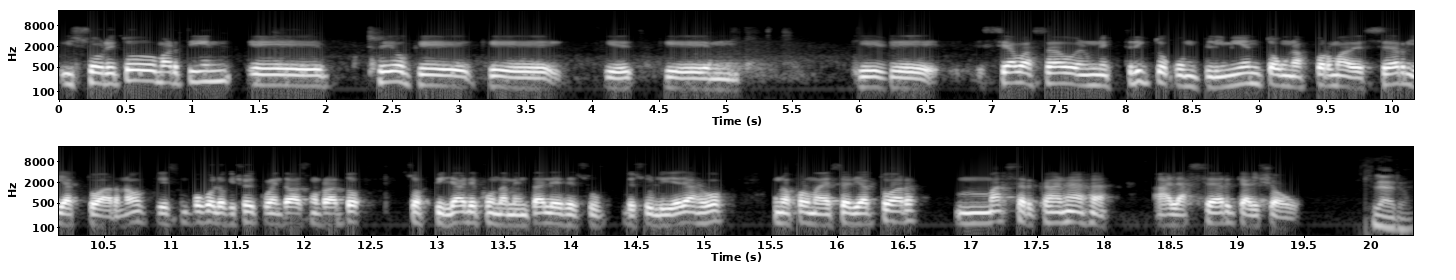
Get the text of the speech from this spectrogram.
y, sobre todo, Martín, creo que, que, que, que se ha basado en un estricto cumplimiento a una forma de ser y actuar, ¿no? que es un poco lo que yo comentaba hace un rato, esos pilares fundamentales de su, de su liderazgo, una forma de ser y actuar más cercana al hacer que al show. Claro,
